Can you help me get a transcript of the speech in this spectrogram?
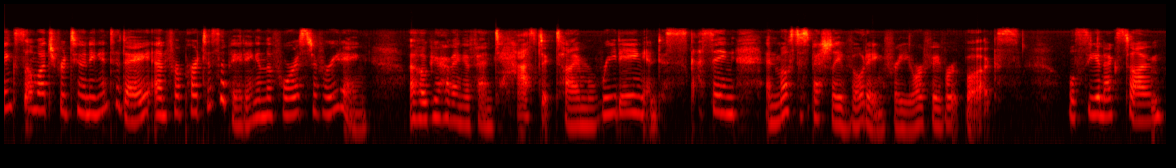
Thanks so much for tuning in today and for participating in the Forest of Reading. I hope you're having a fantastic time reading and discussing, and most especially voting for your favorite books. We'll see you next time.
